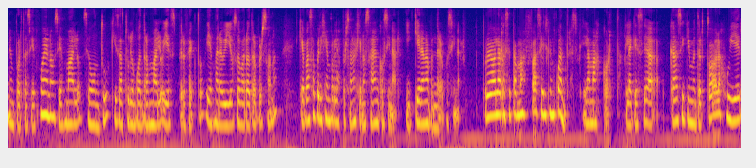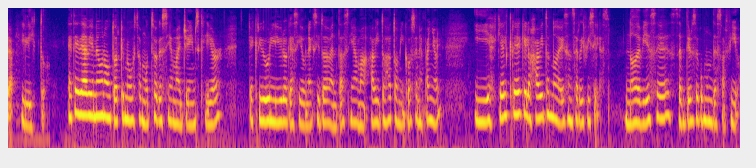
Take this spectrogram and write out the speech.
No importa si es bueno, si es malo, según tú. Quizás tú lo encuentras malo y es perfecto y es maravilloso para otra persona. ¿Qué pasa, por ejemplo, las personas que no saben cocinar y quieren aprender a cocinar? Prueba la receta más fácil que encuentres, la más corta, la que sea casi que meter toda la juguera y listo. Esta idea viene de un autor que me gusta mucho que se llama James Clear, que escribió un libro que ha sido un éxito de venta, se llama Hábitos Atómicos en español, y es que él cree que los hábitos no debiesen ser difíciles, no debiese sentirse como un desafío.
